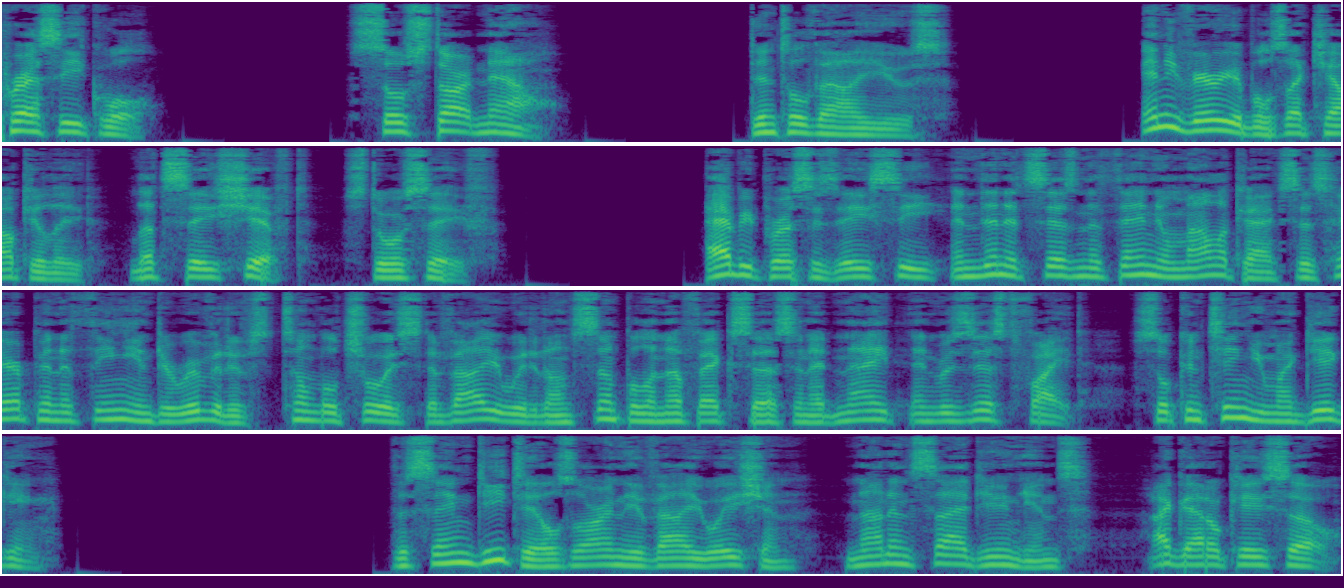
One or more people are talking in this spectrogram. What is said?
Press equal. So start now. Dental values. Any variables I calculate, let's say shift, store safe. Abby presses AC and then it says Nathaniel Malachite says hairpin Athenian derivatives tumble choice evaluated on simple enough excess and at night and resist fight, so continue my gigging. The same details are in the evaluation, not inside unions, I got okay so.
